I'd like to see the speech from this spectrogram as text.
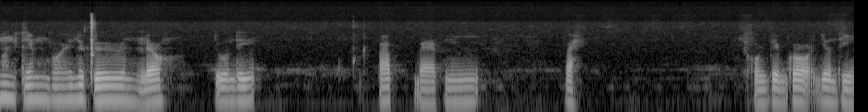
มันเต็มบ่อยเหลือเกินเดี๋ยวโยนทิ้งปั๊บแบบนี้ไปของเต็มก็โยนทิ้ง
